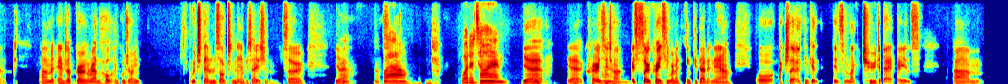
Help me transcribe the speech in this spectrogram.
and um, it ended up growing around the whole ankle joint, which then resulted in amputation. So yeah, Wow. what. A time. Yeah, yeah, crazy time. Um, It's so crazy when I think about it now, or actually, I think it is in like two days. Um,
